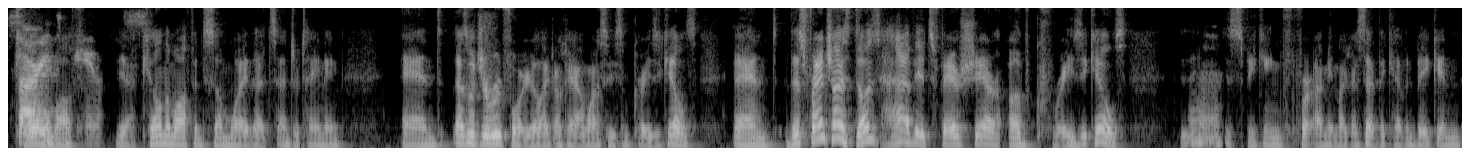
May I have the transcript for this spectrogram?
Sorry, them off. Yeah, killing them off in some way that's entertaining. And that's what you root for. You're like, okay, I want to see some crazy kills. And this franchise does have its fair share of crazy kills. Mm-hmm. Speaking for, I mean, like I said, the Kevin Bacon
